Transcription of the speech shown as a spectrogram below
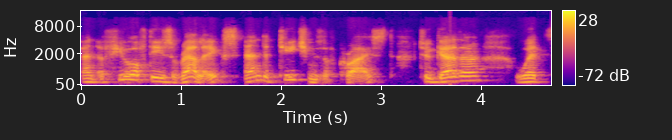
and a few of these relics and the teachings of Christ, together with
